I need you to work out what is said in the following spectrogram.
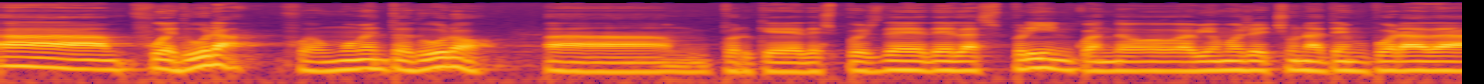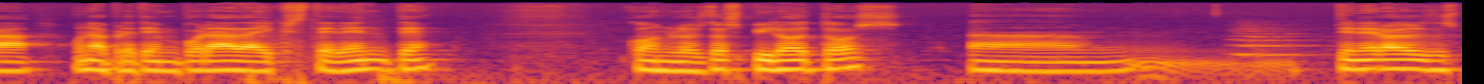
uh, fue dura, fue un momento duro, uh, porque después de, la sprint, cuando habíamos hecho una temporada, una pretemporada excelente con los dos pilotos, uh, tener a los dos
